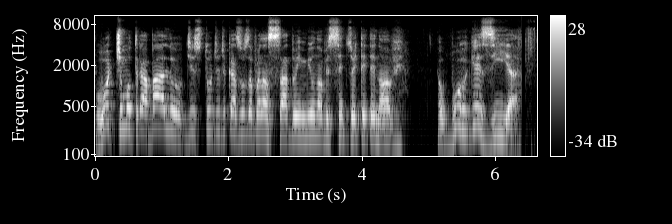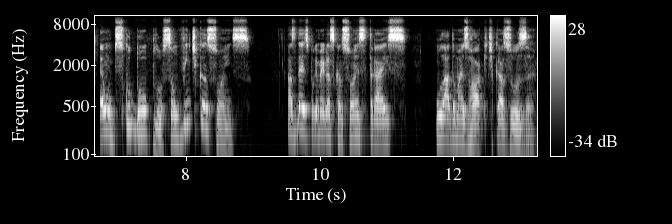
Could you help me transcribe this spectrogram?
O último trabalho de estúdio de Cazuza foi lançado em 1989. É o Burguesia. É um disco duplo, são 20 canções. As 10 primeiras canções traz o lado mais rock de Cazuza.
